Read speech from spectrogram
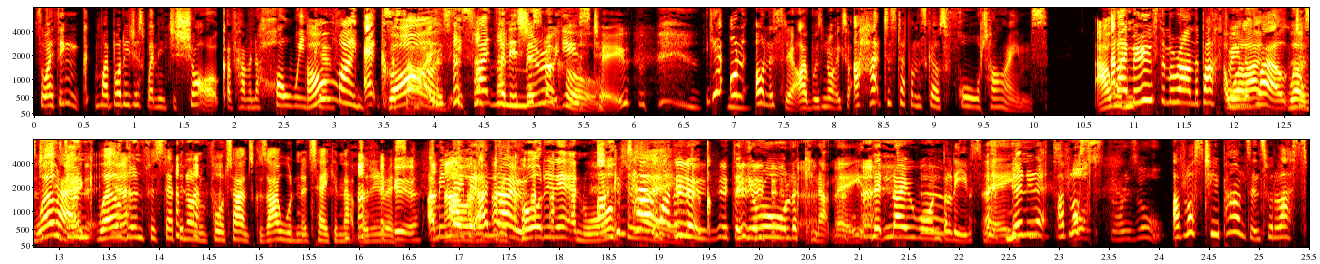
So I think my body just went into shock of having a whole week Oh of my exercise. God, it's like the that it's just not used to. Yeah, hon- honestly, I was not. Ex- I had to step on the scales four times, and I moved them around the bathroom well, as I- well. well, to well check. done, well Yeah. done for stepping on them four times because I wouldn't have taken that bloody risk. I mean, no, but I know. recorded it and walked I can tell by away. the look that you're all looking at me. That no one believes me. No, no, no. I've What's lost. the result? I've lost two pounds since we last.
